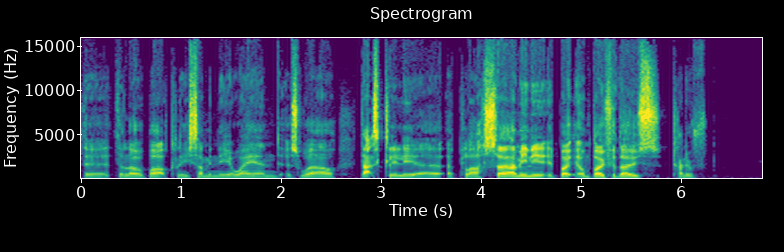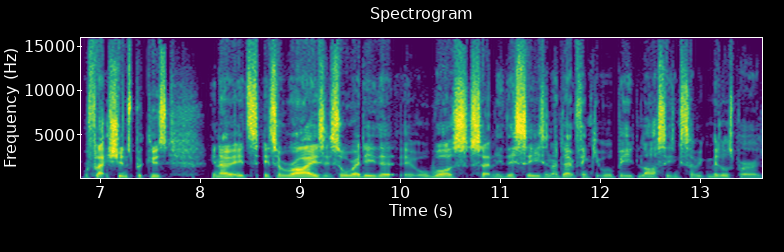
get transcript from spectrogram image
the the Lower Barclay, some in the away end as well. That's clearly a, a plus. So I mean, it, on both of those kind of reflections, because you know it's it's a rise. It's already that it was certainly this season. I don't think it will be last season. because I think Middlesbrough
